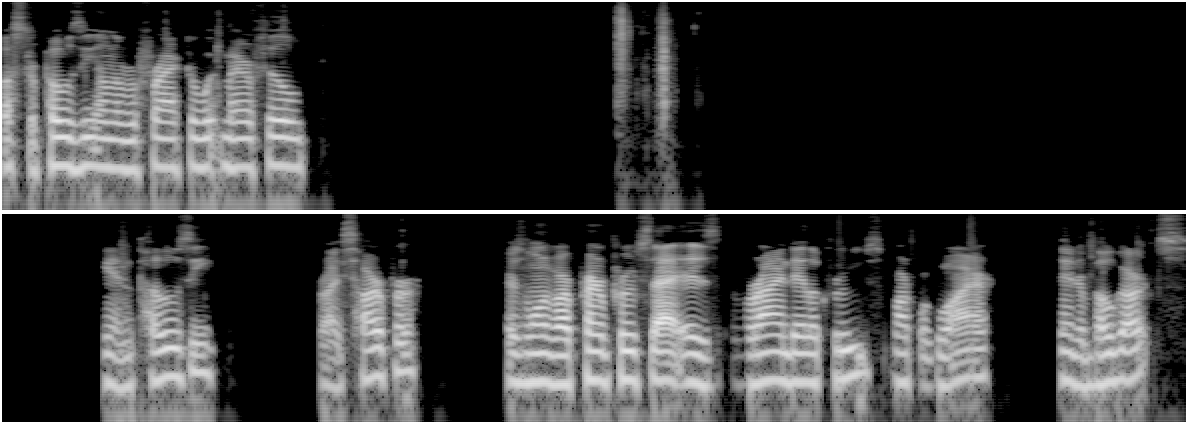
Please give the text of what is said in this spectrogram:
Buster Posey on the refractor with Merrifield. Again, Posey, Bryce Harper. There's one of our printer proofs. That is Ryan De La Cruz, Mark McGwire, Xander Bogaerts.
